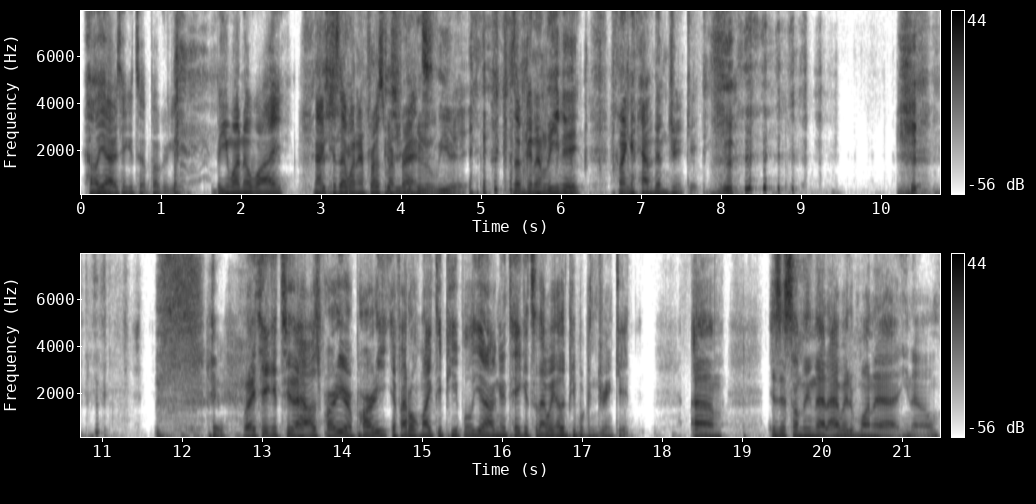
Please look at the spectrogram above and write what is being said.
Hell yeah, I would take it to a poker game. but you want to know why? Not because I want to impress my you're friends. going to leave it. Because I'm gonna leave it and I'm gonna have them drink it. Would I take it to the house party or a party? If I don't like the people, yeah, I'm going to take it so that way other people can drink it. Um, is this something that I would want to, you know,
